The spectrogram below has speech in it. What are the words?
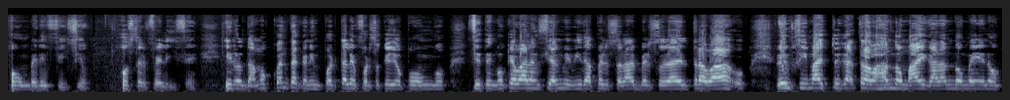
o un beneficio o ser felices. Y nos damos cuenta que no importa el esfuerzo que yo pongo, si tengo que balancear mi vida personal versus la del trabajo, encima estoy trabajando más y ganando menos,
